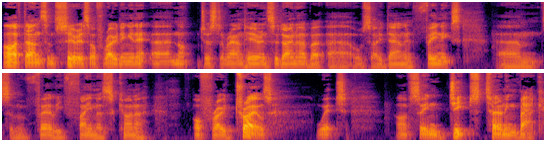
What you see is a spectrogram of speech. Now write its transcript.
I've done some serious off-roading in it, uh, not just around here in Sedona, but uh, also down in Phoenix. Um, some fairly famous kind of off-road trails, which I've seen Jeeps turning back.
